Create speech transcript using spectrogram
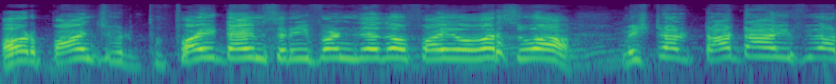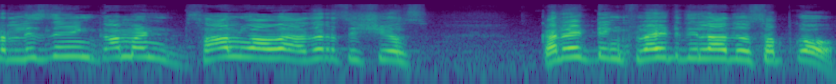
और पाँच फाइव टाइम्स रिफंड दे दो फाइव आवर्स हुआ। Mister Tata if you are listening come and solve other issues connecting flight दिला दो सबको।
